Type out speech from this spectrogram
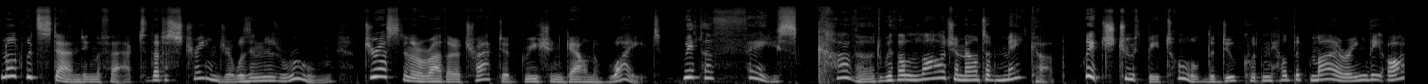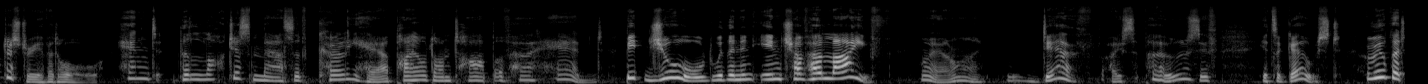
notwithstanding the fact that a stranger was in his room, dressed in a rather attractive Grecian gown of white, with a face covered with a large amount of makeup, which, truth be told, the Duke couldn't help admiring the artistry of it all, and the largest mass of curly hair piled on top of her head, bejeweled within an inch of her life. Well, death, I suppose, if it's a ghost. Rupert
